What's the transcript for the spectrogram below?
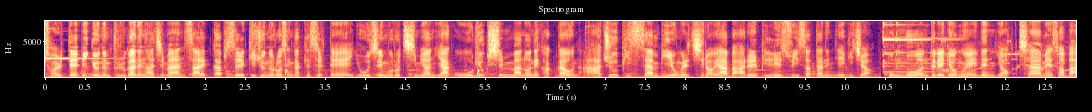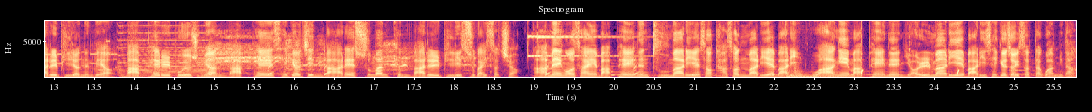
절대 비교는 불가능하지만 쌀값을 기준으로 생각했을 때 요즘으로 치면 약 5, 60만 원에 가까운 아주 비싼 비용을 치러야 말을 빌릴 수 있었다는 얘기죠. 공무원들의 경우에는 역참에서 말을 빌렸는데요. 마패를 보여주면 마패에 새겨진 말의 수만큼 말을 빌릴 수가 있었죠. 암행어사의 마패에는 두 마리에서 다섯 마리의 말이, 왕의 마패에는 열 마리의 말이 새겨져 있었다고 합니다.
